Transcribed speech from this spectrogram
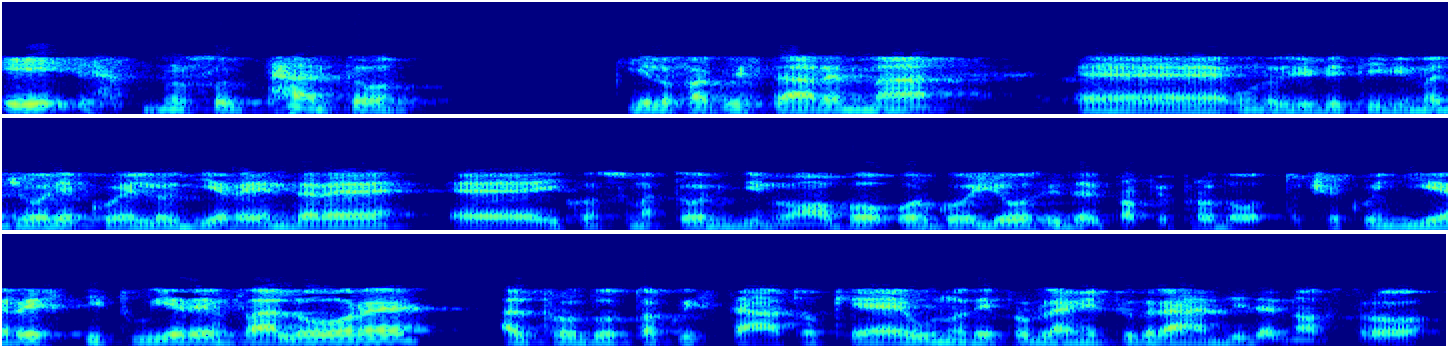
e non soltanto glielo fa acquistare, ma eh, uno degli obiettivi maggiori è quello di rendere eh, i consumatori di nuovo orgogliosi del proprio prodotto, cioè quindi restituire valore al prodotto acquistato, che è uno dei problemi più grandi del nostro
